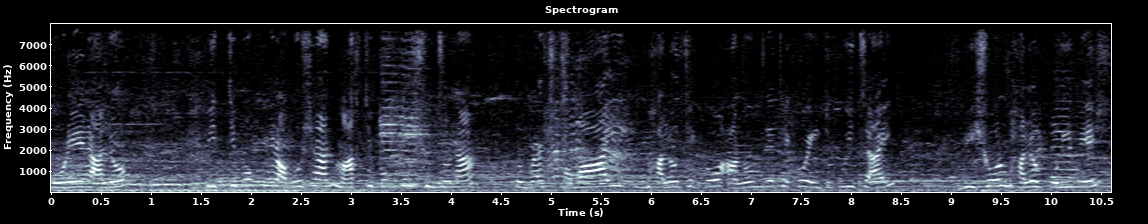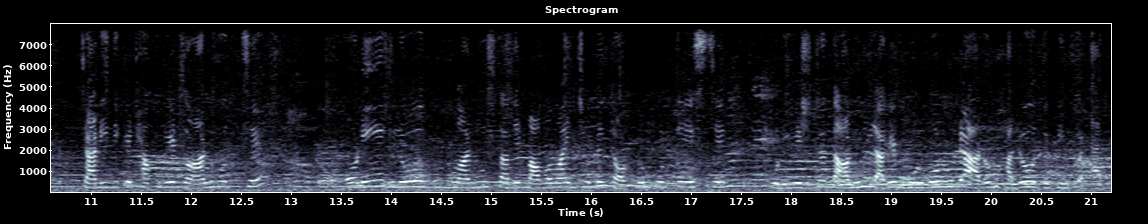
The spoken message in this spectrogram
ভোরের আলো, পিতৃপক্ষের অবসান, মাতৃপক্ষের সূচনা। তোমরা সবাই ভালো থেকো, আনন্দে থেকো, এইটুকুই চাই। ভীষণ ভালো পরিবেশ, চারিদিকে ঠাকুরের গান হচ্ছে। অনেক লোক, মানুষ তাদের বাবা মায়ের জন্য তর্পণ করতে এসছেন পরিবেশটা দারুণ লাগে, ভোর ভোর হলে আরও ভালো হতো। কিন্তু এত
